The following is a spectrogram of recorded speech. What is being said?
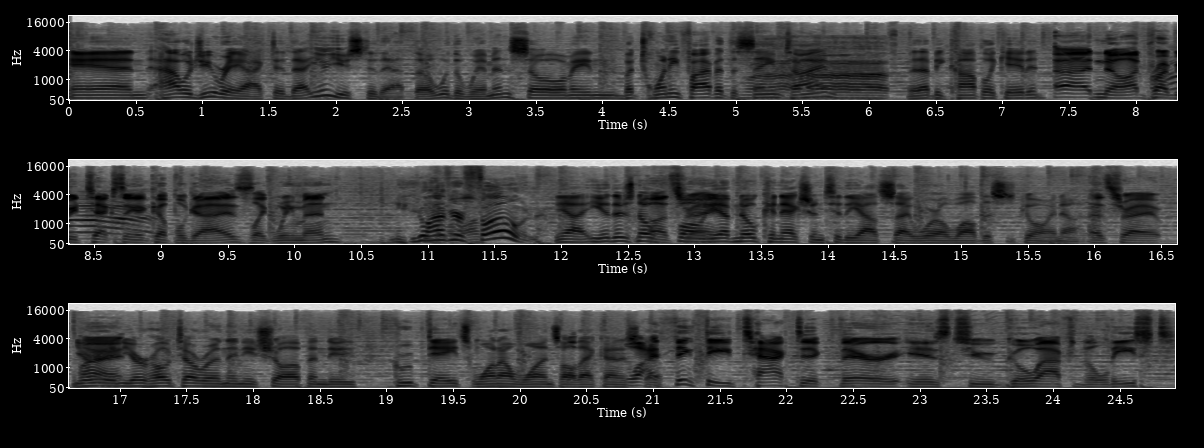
And how would you react to that? You're used to that though with the women. So I mean, but 25 at the same time? Would that be complicated? Uh, no, I'd probably be texting a couple guys like wingmen. You don't have your phone. Yeah, you, there's no Oh, that's phone. right. You have no connection to the outside world while this is going on. That's right. You're All in your hotel room, then you show up and do group dates, one on ones, all that kind of stuff. Well, I stuff. think the tactic there is to go after the least.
